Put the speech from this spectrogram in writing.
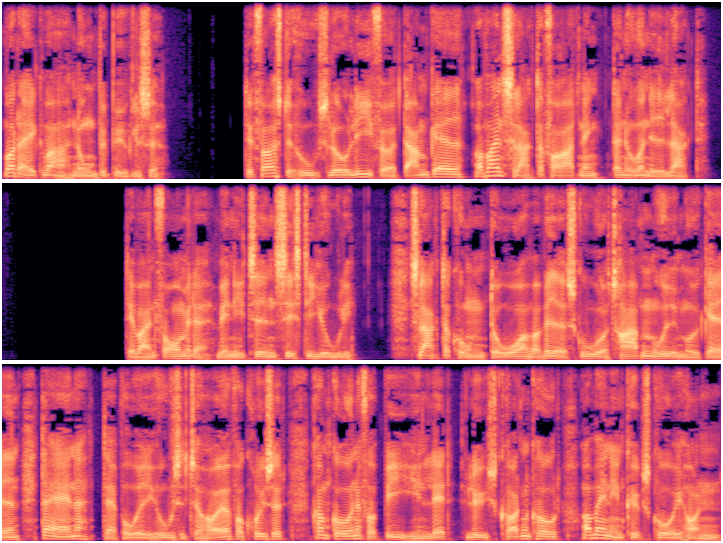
hvor der ikke var nogen bebyggelse. Det første hus lå lige før Damgade og var en slagterforretning, der nu var nedlagt. Det var en formiddag ved nitiden sidste juli. Slagterkonen Dora var ved at skue trappen ud mod gaden, da Anna, der boede i huset til højre for krydset, kom gående forbi i en let, lys cotton coat og med en indkøbskur i hånden.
